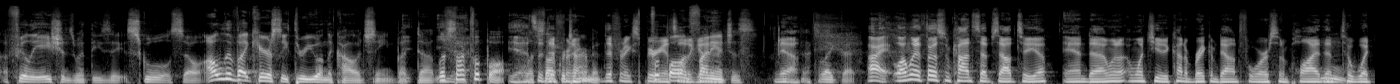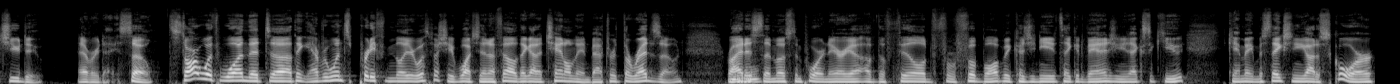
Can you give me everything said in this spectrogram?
affiliations with these uh, schools. So I'll live vicariously through you on the college scene. But uh, let's yeah. talk football. Yeah, let's talk retirement. Different experience football and finances. Yeah, I like that. All right. Well, I'm going to throw some concepts out to you, and uh, I want you to kind of break them down for us and apply them mm. to what you do every day. So, start with one that uh, I think everyone's pretty familiar with, especially if you watch the NFL. They got a channel named after it, the red zone, right? Mm-hmm. It's the most important area of the field for football because you need to take advantage, and you need to execute, you can't make mistakes, and you got to score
